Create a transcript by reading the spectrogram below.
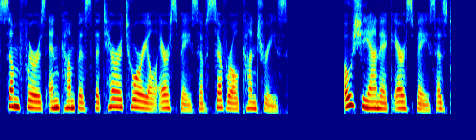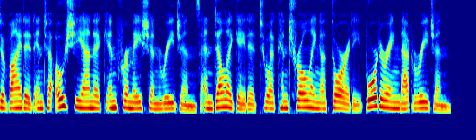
some FIRs encompass the territorial airspace of several countries. Oceanic airspace is divided into oceanic information regions and delegated to a controlling authority bordering that region.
